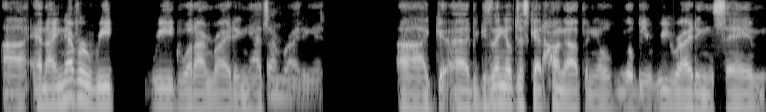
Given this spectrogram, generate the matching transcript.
Uh, and I never read, read what I'm writing as I'm writing it. Uh, uh, because then you'll just get hung up and you'll, you'll be rewriting the same,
